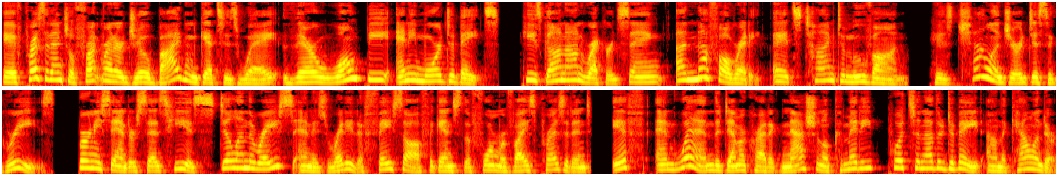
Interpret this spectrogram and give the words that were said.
If presidential frontrunner Joe Biden gets his way, there won't be any more debates. He's gone on record saying, enough already. It's time to move on. His challenger disagrees. Bernie Sanders says he is still in the race and is ready to face off against the former vice president if and when the Democratic National Committee puts another debate on the calendar.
